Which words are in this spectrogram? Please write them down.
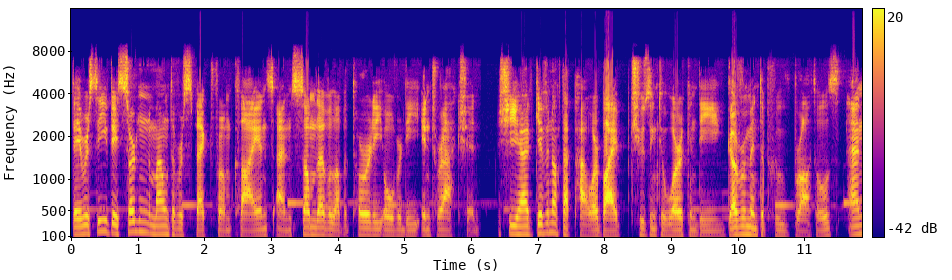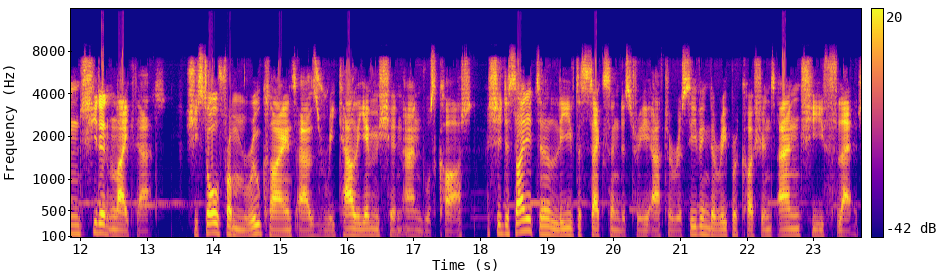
they received a certain amount of respect from clients and some level of authority over the interaction. She had given up that power by choosing to work in the government approved brothels, and she didn't like that. She stole from Rue clients as retaliation and was caught. She decided to leave the sex industry after receiving the repercussions and she fled.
